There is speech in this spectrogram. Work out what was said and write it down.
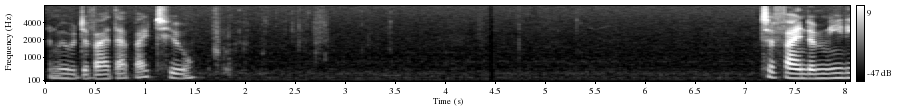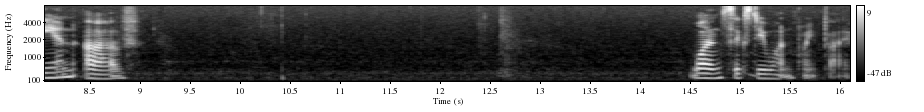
and we would divide that by 2. to find a median of one sixty one point five.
